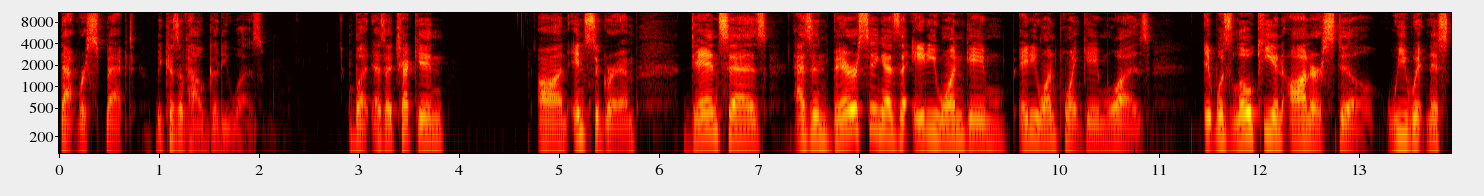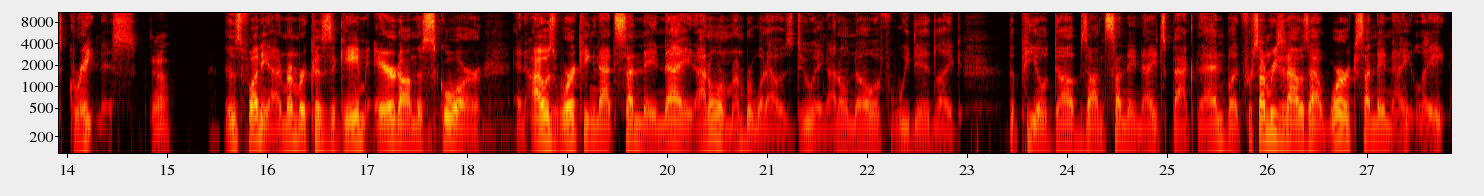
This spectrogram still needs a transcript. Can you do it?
that respect because of how good he was. But as I check in on Instagram, Dan says, as embarrassing as the 81 game, 81 point game was, it was low key an honor still. We witnessed greatness. Yeah. It was funny. I remember because the game aired on the score and I was working that Sunday night. I don't remember what I was doing. I don't know if we did like the PO dubs on Sunday nights back then, but for some reason I was at work Sunday night late.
